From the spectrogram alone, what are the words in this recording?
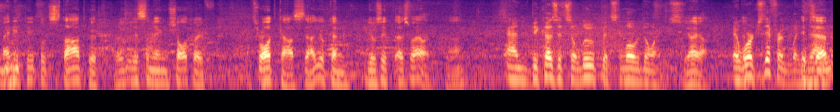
many Mm-hmm. people start with listening shortwave broadcasts. Yeah, you can use it as well. Yeah, And because it's a loop, it's low noise. yeah. yeah. It works differently than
